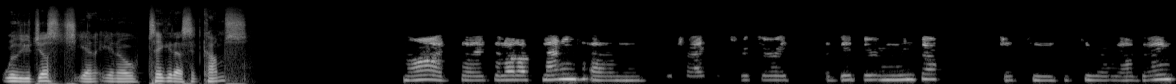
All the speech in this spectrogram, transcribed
will you just you know take it as it comes? No, it's uh, it's a lot of planning. Um, we try to structure it a bit during winter, just to, to see where we are going.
